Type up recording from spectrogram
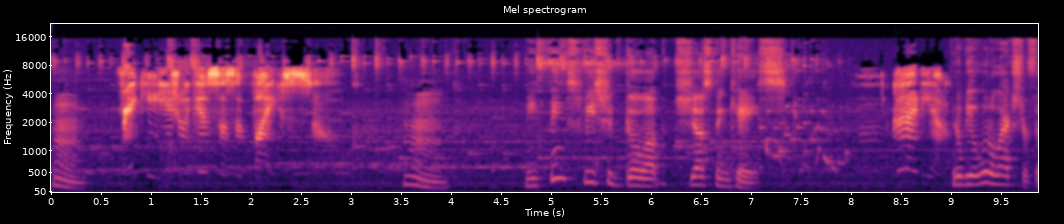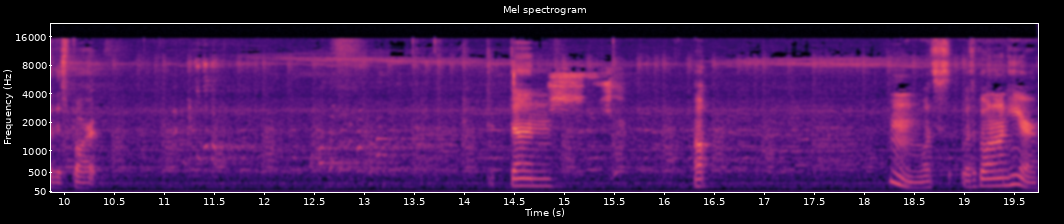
Hmm. Frankie usually gives us advice, so... Hmm. He thinks we should go up just in case. Good idea. It'll be a little extra for this part. Done. Oh. Hmm, what's what's going on here?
